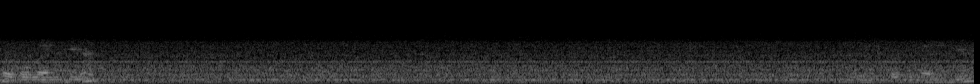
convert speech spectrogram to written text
purple right in here. There's purple right in here.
